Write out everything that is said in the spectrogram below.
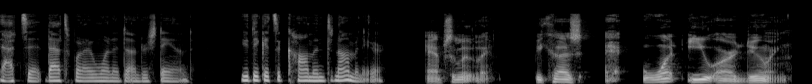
That's it. That's what I wanted to understand. You think it's a common denominator? Absolutely. Because eh, what you are doing,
